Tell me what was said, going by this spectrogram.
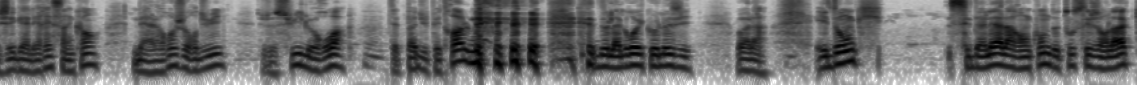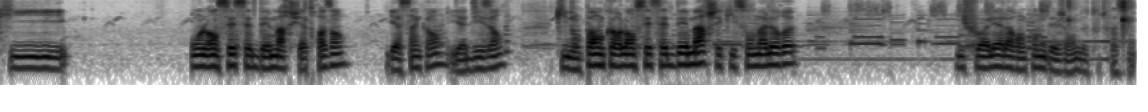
j'ai galéré 5 ans, mais alors aujourd'hui, je suis le roi. Peut-être pas du pétrole, mais de l'agroécologie. Voilà. Et donc, c'est d'aller à la rencontre de tous ces gens-là qui ont lancé cette démarche il y a 3 ans, il y a 5 ans, il y a 10 ans, qui n'ont pas encore lancé cette démarche et qui sont malheureux. Il faut aller à la rencontre des gens de toute façon.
